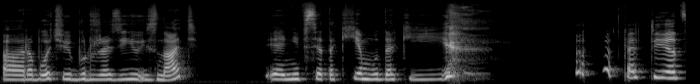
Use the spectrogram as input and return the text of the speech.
а, рабочую буржуазию и знать, и они все такие мудаки. Капец.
